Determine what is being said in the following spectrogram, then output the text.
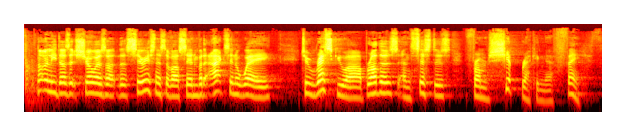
Not only does it show us uh, the seriousness of our sin, but it acts in a way to rescue our brothers and sisters from shipwrecking their faith.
